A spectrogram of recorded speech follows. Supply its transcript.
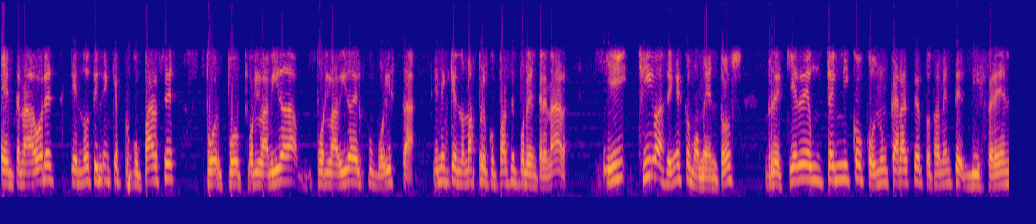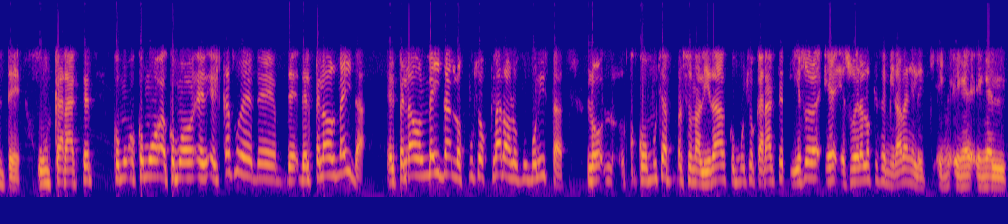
Entrenadores que no tienen que preocuparse por, por, por la vida por la vida del futbolista, tienen que nomás preocuparse por entrenar. Y Chivas en estos momentos requiere un técnico con un carácter totalmente diferente, un carácter como como como el, caso de, de- de- del pelado Almeida. El pelado Almeida los puso claros a los futbolistas, lo- con mucha personalidad, con mucho carácter, y eso, era- eso era lo que se miraba en, el, en, en- en el,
